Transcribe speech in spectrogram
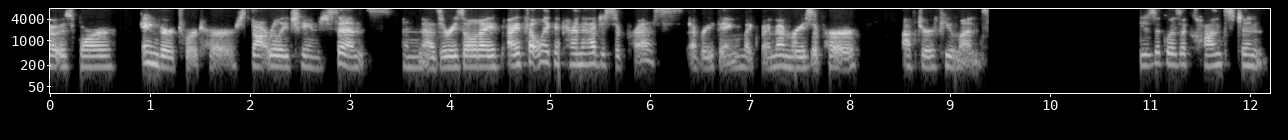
know, it was more anger toward her. It's not really changed since. And as a result, I I felt like I kind of had to suppress everything, like my memories of her after a few months. Music was a constant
